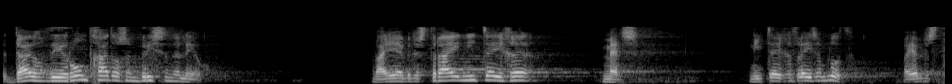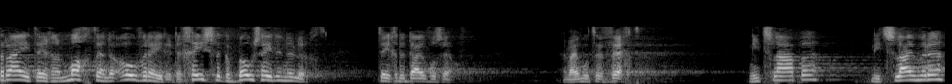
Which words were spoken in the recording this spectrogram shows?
De duivel die rondgaat als een briesende leeuw. Wij hebben de strijd niet tegen mensen. Niet tegen vlees en bloed. Wij hebben de strijd tegen de machten en de overheden, de geestelijke boosheden in de lucht. Tegen de duivel zelf. En wij moeten vechten. Niet slapen, niet sluimeren,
